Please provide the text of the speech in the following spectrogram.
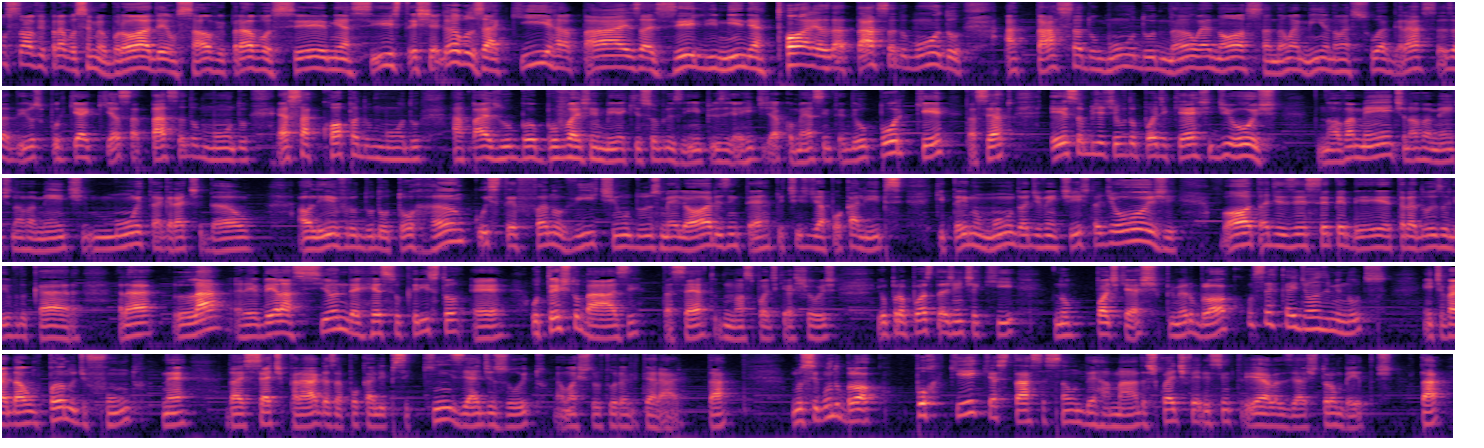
Um salve para você, meu brother, um salve para você, minha sister. Chegamos aqui, rapaz, às eliminatórias da Taça do Mundo. A Taça do Mundo não é nossa, não é minha, não é sua, graças a Deus, porque aqui essa Taça do Mundo, essa Copa do Mundo, rapaz, o bobo vai gemer aqui sobre os ímpios e a gente já começa a entender o porquê, tá certo? Esse é o objetivo do podcast de hoje Novamente, novamente, novamente, muita gratidão ao livro do Dr. Ranko Stefanovic, um dos melhores intérpretes de Apocalipse que tem no mundo adventista de hoje. Volta a dizer CPB, traduz o livro do cara. La Revelación de Jesucristo é o texto base, tá certo, do nosso podcast hoje. E o propósito da gente aqui no podcast, primeiro bloco, com cerca de 11 minutos, a gente vai dar um pano de fundo, né? Das sete pragas, Apocalipse 15 a 18, é uma estrutura literária, tá? No segundo bloco, por que, que as taças são derramadas, qual é a diferença entre elas e as trombetas, tá?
